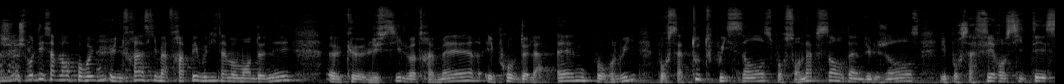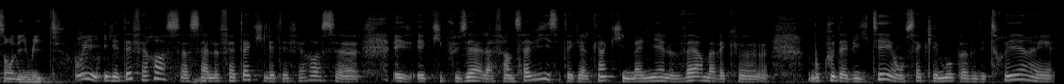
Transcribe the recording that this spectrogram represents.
je, vous le dis simplement pour une, phrase qui m'a frappé. Vous dites à un moment donné euh, que Lucille, votre mère, éprouve de la haine pour lui, pour sa toute-puissance, pour son absence d'indulgence et pour sa férocité sans limite. Oui, il était féroce. Ça, le fait est qu'il était féroce. Euh, et, qui plus est, à la fin de sa vie, c'était quelqu'un qui maniait le verbe avec euh, beaucoup d'habileté. On sait que les mots peuvent détruire. Et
